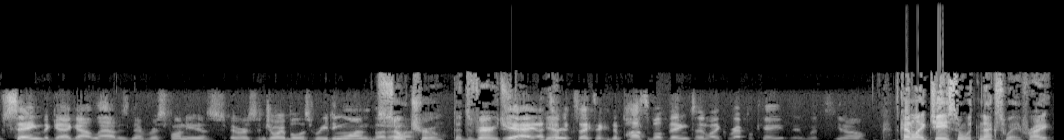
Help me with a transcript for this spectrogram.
saying the gag out loud is never as funny as or as enjoyable as reading one. But so uh, true. That's very true. Yeah, Yep. it's like, like an impossible thing to like replicate with you know. It's kind of like Jason with Nextwave, right?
